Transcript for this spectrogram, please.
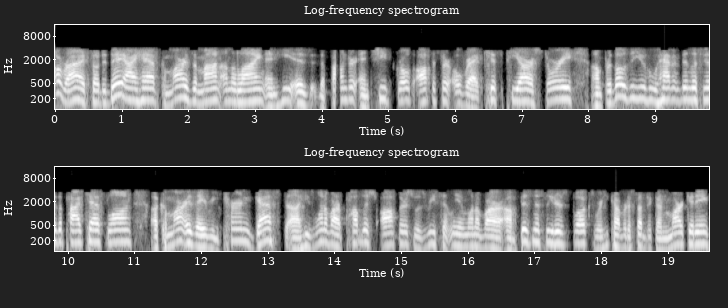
All right. So today I have Kamar Zaman on the line, and he is the founder and chief growth officer over at Kiss PR Story. Um, for those of you who haven't been listening to the podcast long, uh, Kamar is a return guest. Uh, he's one of our published authors. Was recently in one of our uh, business leaders books where he covered a subject on marketing,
